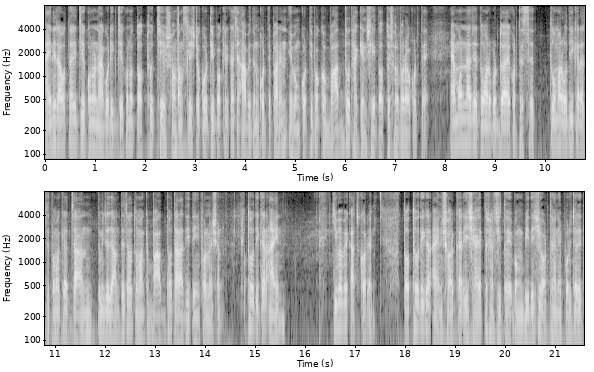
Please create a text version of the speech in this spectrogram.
আইনের আওতায় যে কোনো নাগরিক যে কোনো তথ্য চেয়ে সংশ্লিষ্ট কর্তৃপক্ষের কাছে আবেদন করতে পারেন এবং কর্তৃপক্ষ বাধ্য থাকেন সেই তথ্য সরবরাহ করতে। এমন না যে তোমার উপর দয়া করতেছে তোমার অধিকার আছে, তোমাকে জান, তুমি যে জানতে চাও, তোমাকে বাধ্য তারা দিতে ইনফরমেশন তথ্য অধিকার আইন কীভাবে কাজ করে তথ্য অধিকার আইন সরকারি, স্বায়ত্তশাসিত এবং বিদেশি অর্থায়নে পরিচালিত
